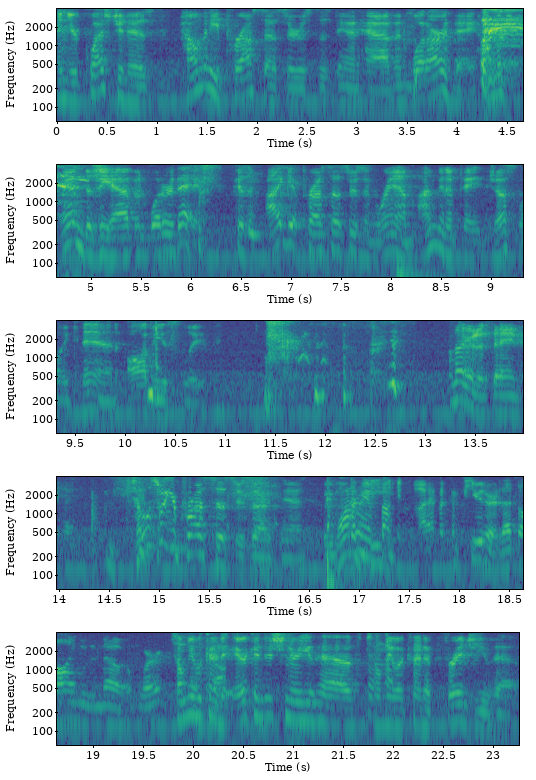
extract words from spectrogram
And your question is, how many processors does Dan have and what are they? How much RAM does he have and what are they? Because if I get processors and RAM, I'm gonna paint just like Dan, obviously. I'm not going to say anything. Tell us what your processors are, Dan. We want to be. fucking. I have a computer. That's all I need to know. It works. Tell me what kind of air conditioner you have. Tell me what kind of fridge you have.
